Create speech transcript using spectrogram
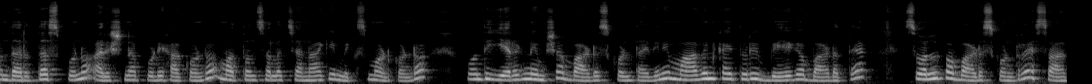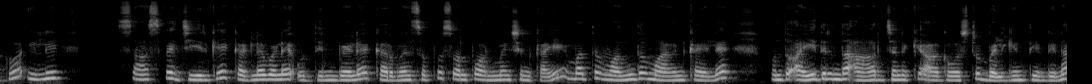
ಒಂದು ಅರ್ಧ ಸ್ಪೂನು ಅರಿಶಿನ ಪುಡಿ ಹಾಕ್ಕೊಂಡು ಮತ್ತೊಂದು ಸಲ ಚೆನ್ನಾಗಿ ಮಿಕ್ಸ್ ಮಾಡಿಕೊಂಡು ಒಂದು ಎರಡು ನಿಮಿಷ ಬಾಡಿಸ್ಕೊಳ್ತಾ ಇದ್ದೀನಿ. ಮಾವಿನಕಾಯಿ ತುರಿ ಬೇಗ ಬಾಡುತ್ತೆ. ಸ್ವಲ್ಪ ಬಾಡಿಸ್ಕೊಂಡ್ರೆ ಸಾಕು. ಇಲ್ಲಿ ಸಾಸಿವೆ, ಜೀರಿಗೆ, ಕಡಲೆಬೇಳೆ ಉದ್ದಿನಬೇಳೆ ಕರ್ಬೇವಿನ ಸೊಪ್ಪು, ಸ್ವಲ್ಪ ಒಣಮೆಣ್ಸಿನ್ಕಾಯಿ ಮತ್ತು ಒಂದು ಮಾವಿನಕಾಯಿಲೆ ಒಂದು ಐದರಿಂದ ಆರು ಜನಕ್ಕೆ ಆಗುವಷ್ಟು ಬೆಳಗಿನ ತಿಂಡಿನ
